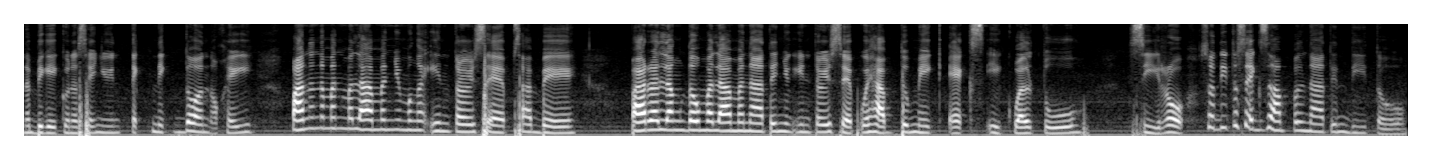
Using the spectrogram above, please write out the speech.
nabigay ko na sa inyo yung technique doon, okay? Paano naman malaman yung mga intercept? Sabi, para lang daw malaman natin yung intercept, we have to make x equal to 0. So, dito sa example natin dito,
